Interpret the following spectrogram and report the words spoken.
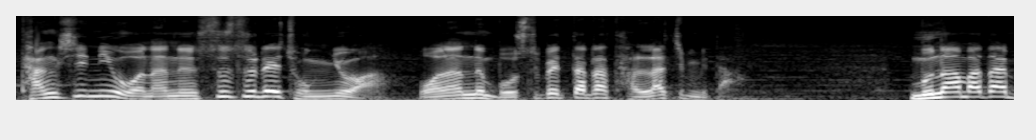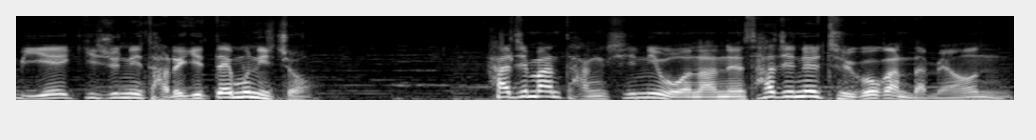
당신이 원하는 수술의 종류와 원하는 모습에 따라 달라집니다. 문화마다 미의 기준이 다르기 때문이죠. 하지만 당신이 원하는 사진을 들고 간다면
